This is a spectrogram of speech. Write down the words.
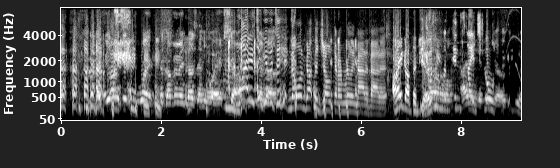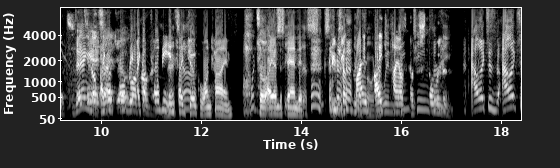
I feel like this is what the government does anyway. So, Why did you give it to him? No one got the joke, and I'm really mad about it. I got the Because joke. it's an inside didn't get the joke, joke. Dang It's it. I got told, joke. I got told the inside up. joke one time. What So I understand it. a six Because my bike tires got stolen. Alex's Alex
